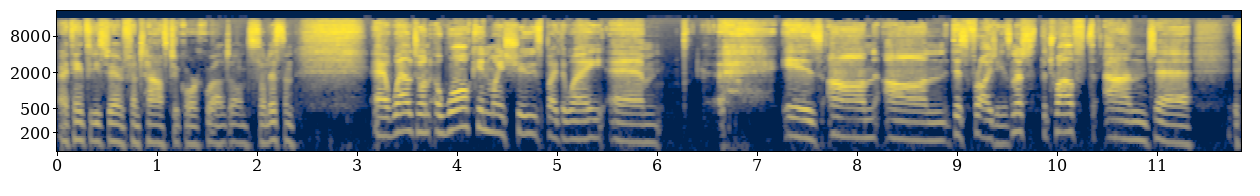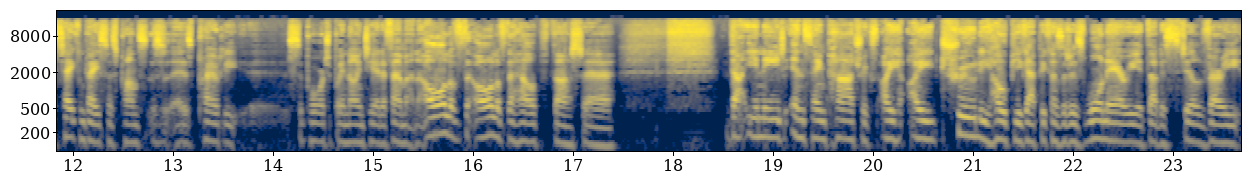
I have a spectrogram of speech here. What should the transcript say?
I think that he's doing fantastic work. Well done. So listen, uh, well done. A walk in my shoes, by the way." Um, is on on this Friday, isn't it? The twelfth, and uh, it's taking place as is, is, is proudly uh, supported by ninety eight FM and all of the all of the help that. Uh, that you need in St Patrick's, I, I truly hope you get because it is one area that is still very,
